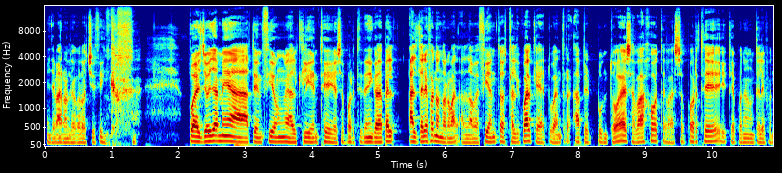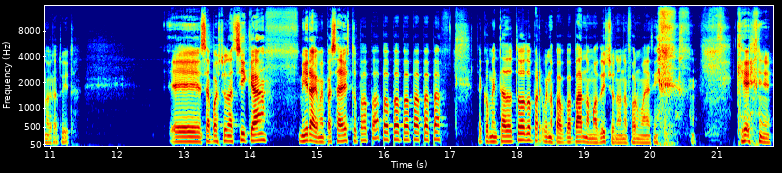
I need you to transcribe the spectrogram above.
me llamaron luego a las 8 y 5. Pues yo llamé a atención al cliente de soporte técnico de Apple al teléfono normal, al 900 tal y cual, que tú entras apple.es abajo, te vas a soporte y te ponen un teléfono gratuito. Eh, se ha puesto una chica, mira que me pasa esto, papá, papá, papá, papá. Le he comentado todo, bueno, papá, papá, no hemos dicho, no, no forma de decir. que,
